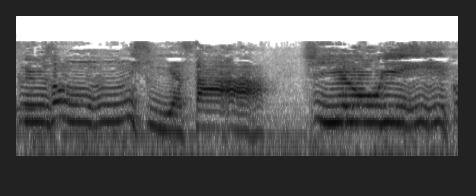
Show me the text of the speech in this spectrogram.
手中写杀记录一个，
